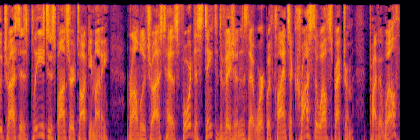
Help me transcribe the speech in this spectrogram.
Blue Trust is pleased to sponsor Talking Money. Ronald Blue Trust has four distinct divisions that work with clients across the wealth spectrum. Private wealth,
